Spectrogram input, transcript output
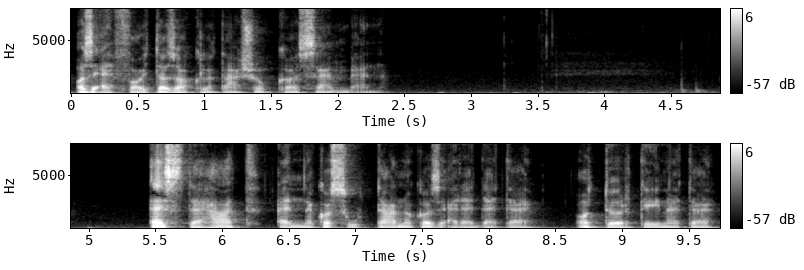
az e fajta zaklatásokkal szemben. Ez tehát ennek a szuttának az eredete, a története,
